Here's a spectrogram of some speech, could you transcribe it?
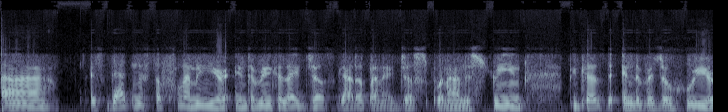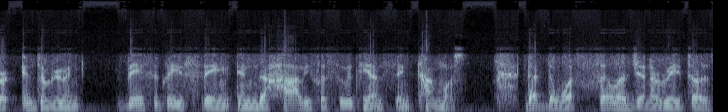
Uh, is that Mr. Fleming you're interviewing? Because I just got up and I just put on the stream because the individual who you're interviewing basically is saying in the Harley facility in St. Thomas that the Wärtsilä generators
